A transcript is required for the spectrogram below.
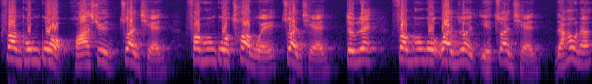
放空过华讯赚钱，放空过创维赚钱，对不对？放空过万润也赚钱。然后呢，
